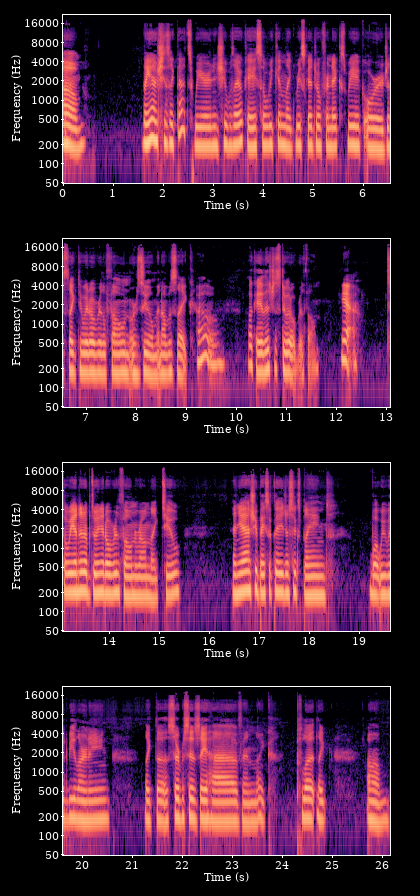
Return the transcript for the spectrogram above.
um, but yeah, she's like that's weird, and she was like okay, so we can like reschedule for next week or just like do it over the phone or Zoom, and I was like Oh. okay, let's just do it over the phone. Yeah. So we ended up doing it over the phone around like two. And yeah, she basically just explained what we would be learning, like the services they have and like plut like um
